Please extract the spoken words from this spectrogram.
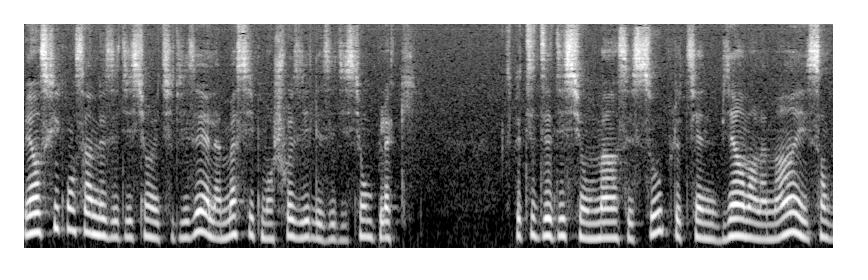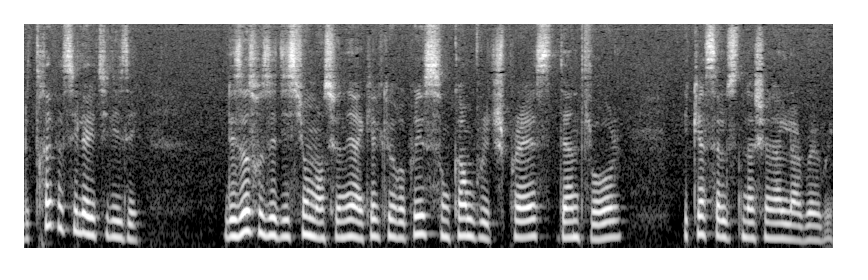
Mais en ce qui concerne les éditions utilisées, elle a massivement choisi les éditions Blackie. Ces petites éditions minces et souples tiennent bien dans la main et semblent très faciles à utiliser. Les autres éditions mentionnées à quelques reprises sont Cambridge Press, Dentville et Castle's National Library.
